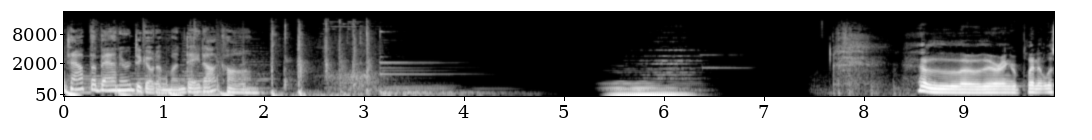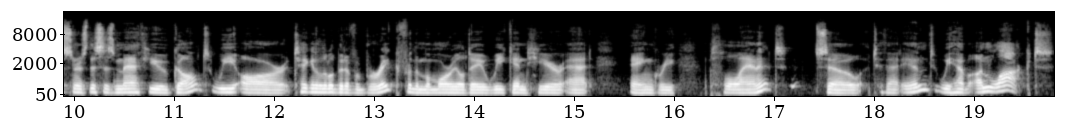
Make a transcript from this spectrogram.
Tap the banner to go to Monday.com. Hello there, Angry Planet listeners. This is Matthew Gault. We are taking a little bit of a break for the Memorial Day weekend here at Angry Planet. So, to that end, we have unlocked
